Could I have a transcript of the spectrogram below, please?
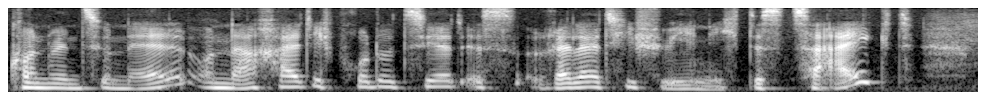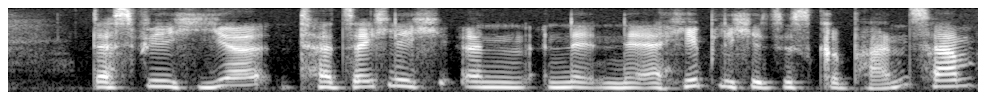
konventionell und nachhaltig produziert ist relativ wenig. Das zeigt, dass wir hier tatsächlich eine, eine, erhebliche Diskrepanz haben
